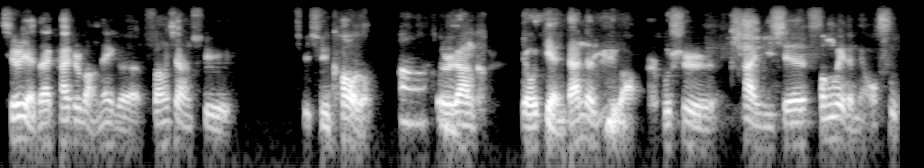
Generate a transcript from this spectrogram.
其实也在开始往那个方向去去去靠拢。嗯，就是让有点单的欲望，而不是看一些风味的描述。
